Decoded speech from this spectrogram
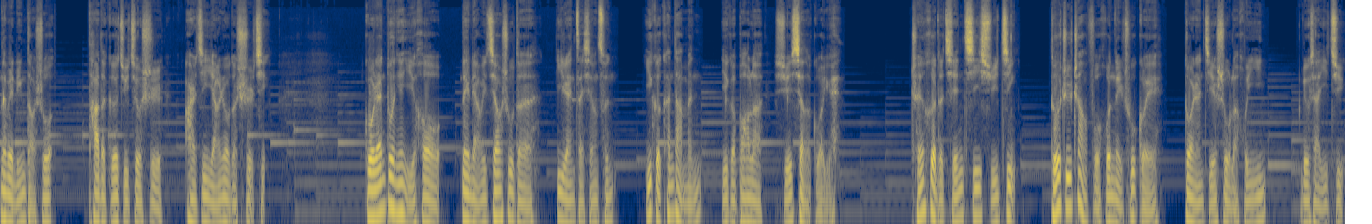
那位领导说：“他的格局就是二斤羊肉的事情。”果然，多年以后，那两位教书的依然在乡村，一个看大门，一个包了学校的果园。陈赫的前妻徐静，得知丈夫婚内出轨，断然结束了婚姻，留下一句：“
